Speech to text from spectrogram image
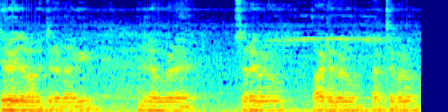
ತಿರುಹಿತವಾಗುತ್ತಿರಲಾಗಿ ಅಂದರೆ ಅವುಗಳ ಸ್ವರಗಳು, ಪಾಠಗಳು, ಅರ್ಥಗಳು,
